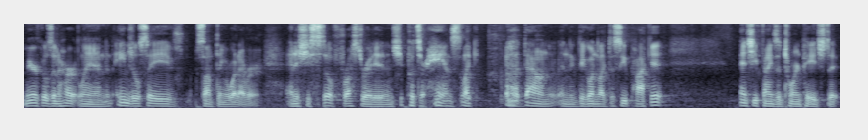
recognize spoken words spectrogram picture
miracles in Heartland, and Angel save something or whatever. And she's still frustrated, and she puts her hands like down, and they go into like the suit pocket, and she finds a torn page that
